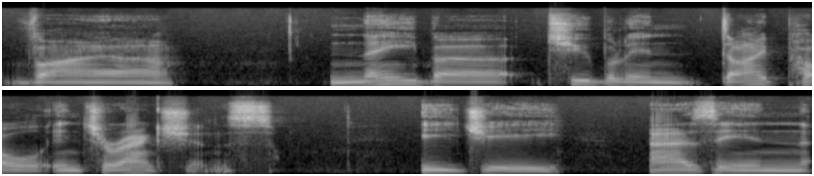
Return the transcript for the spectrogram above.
via neighbor tubulin dipole interactions, e.g., as in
